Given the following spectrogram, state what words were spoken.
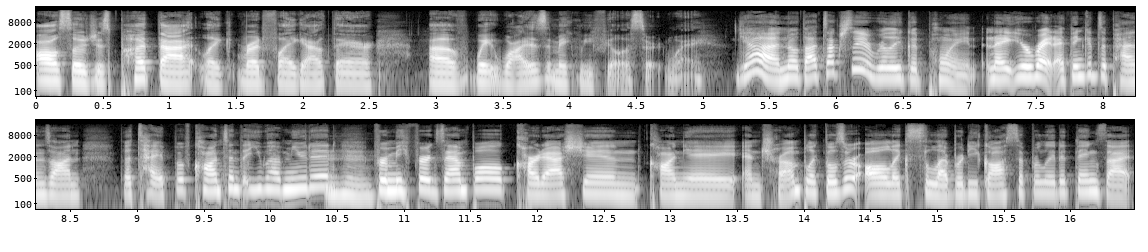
also just put that like red flag out there of wait, why does it make me feel a certain way? Yeah, no, that's actually a really good point. And I, you're right. I think it depends on the type of content that you have muted. Mm-hmm. For me, for example, Kardashian, Kanye, and Trump, like those are all like celebrity gossip related things that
